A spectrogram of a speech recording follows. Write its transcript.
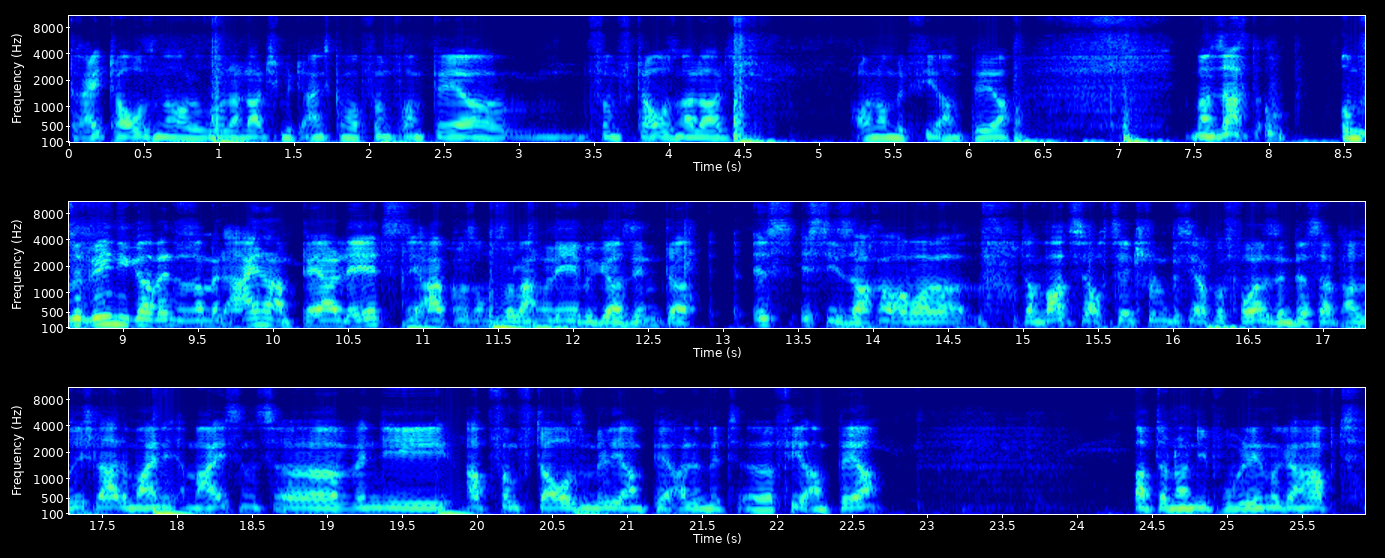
3000er oder so, dann lade ich mit 1,5 Ampere. 5000er lade ich auch noch mit 4 Ampere. Man sagt, um, umso weniger, wenn du so mit 1 Ampere lädst, die Akkus umso langlebiger sind. Da ist, ist die Sache, aber dann wartet es ja auch 10 Stunden, bis die Akkus voll sind. Deshalb, also ich lade meine meistens, äh, wenn die ab 5000 mA alle mit äh, 4 Ampere. Hab da noch nie Probleme gehabt.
